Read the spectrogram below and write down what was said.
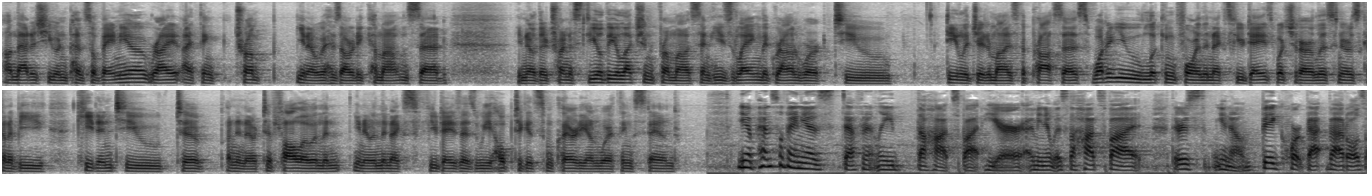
on that issue in Pennsylvania, right? I think Trump, you know, has already come out and said, you know, they're trying to steal the election from us, and he's laying the groundwork to delegitimize the process. What are you looking for in the next few days? What should our listeners kind of be keyed into to I don't know to follow in the you know in the next few days as we hope to get some clarity on where things stand? Yeah, Pennsylvania is definitely the hot spot here. I mean, it was the hot spot. There's, you know, big court ba- battles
